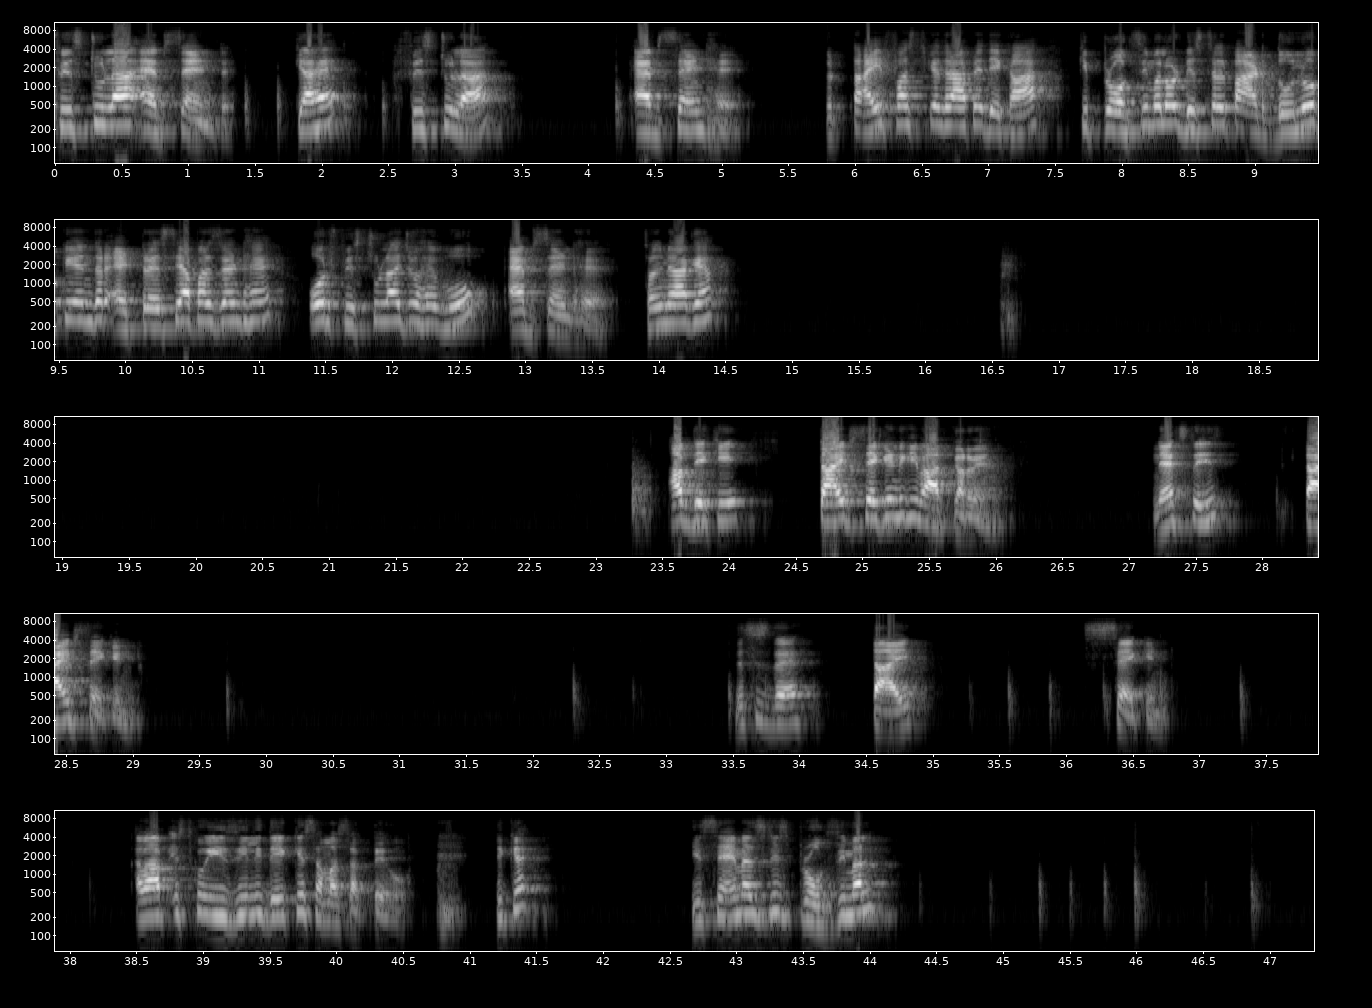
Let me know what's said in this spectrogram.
फिस्टुला एबसेंट क्या है? फिस्टुला एबसेंट है। तो टाइप फ़र्स्ट के अंदर आपने देखा कि प्रोक्सिमल और डिस्टल पार्ट दोनों के अंदर एट्रेसिया प्रेजेंट है और फिस्टुला जो है वो एबसेंट है। समझ में आ गया? अब देखिए टाइप सेकंड की बात कर रहे हैं। Next is type second this is the type second अब आप इसको इजीली देख के समझ सकते हो। ठीक है? ये same as it is proximal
